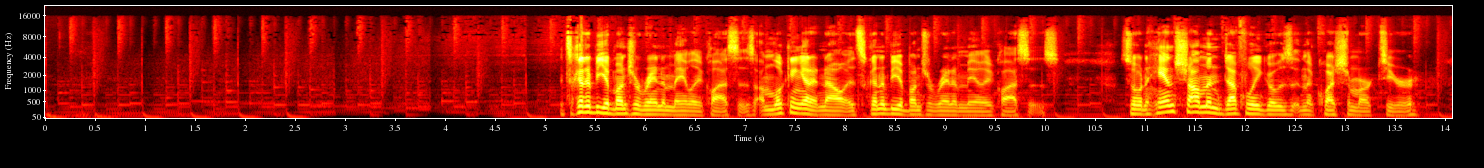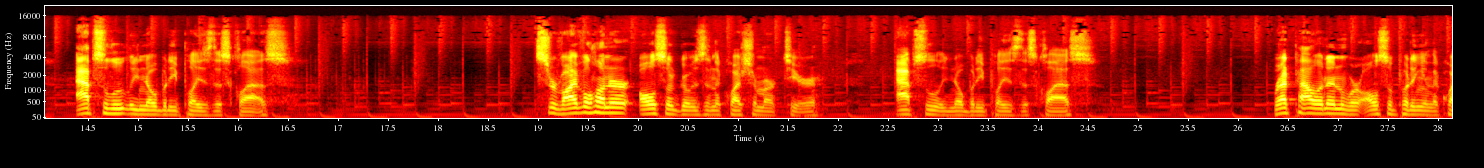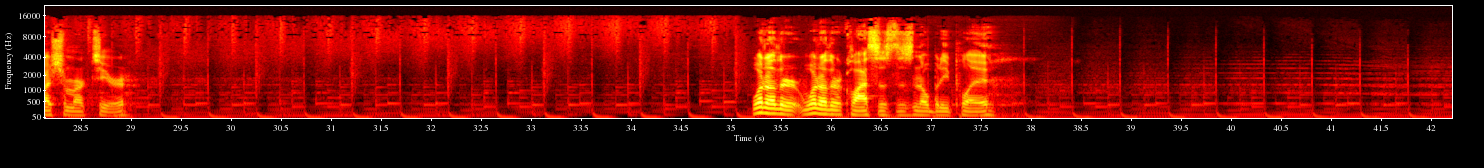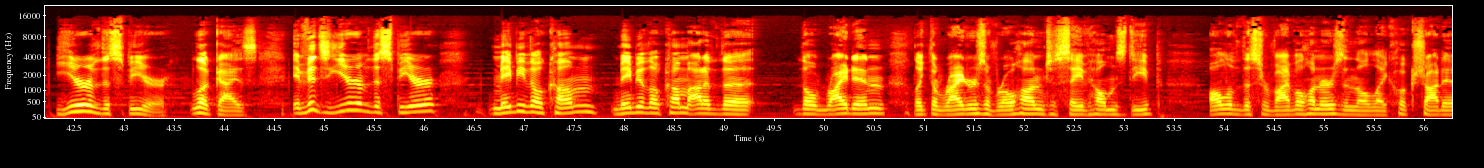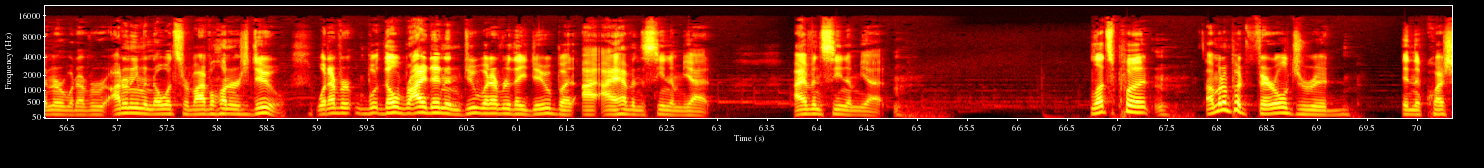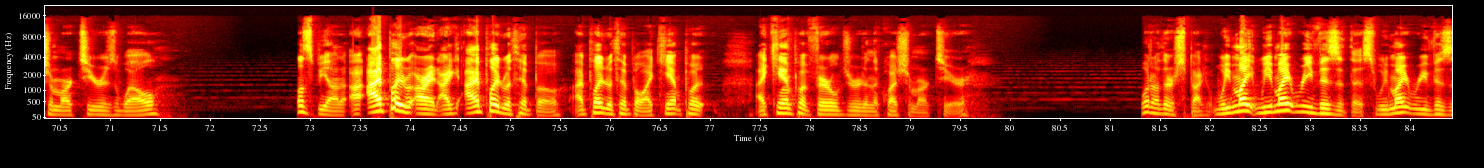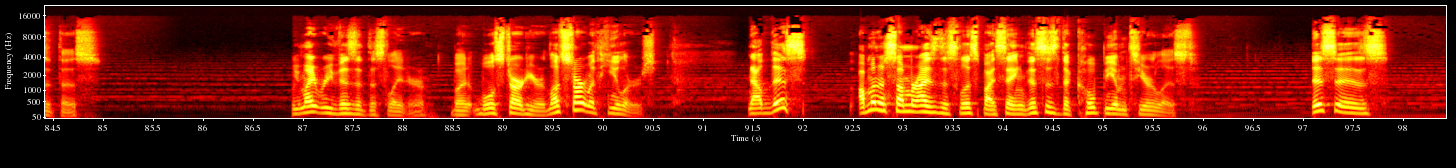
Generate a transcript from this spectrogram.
It's going to be a bunch of random melee classes. I'm looking at it now. It's going to be a bunch of random melee classes. So Enhanced Shaman definitely goes in the question mark tier. Absolutely nobody plays this class. Survival Hunter also goes in the question mark tier. Absolutely nobody plays this class. Ret Paladin we're also putting in the question mark tier. What other what other classes does nobody play? Year of the Spear. Look, guys, if it's Year of the Spear, maybe they'll come. Maybe they'll come out of the. They'll ride in like the Riders of Rohan to save Helm's Deep, all of the survival hunters, and they'll like hook shot in or whatever. I don't even know what survival hunters do. Whatever they'll ride in and do whatever they do, but I, I haven't seen them yet. I haven't seen them yet let's put I'm gonna put Feral Druid in the question mark tier as well. Let's be honest. I, I played all right. I, I played with Hippo. I played with Hippo. I can't put I can't put Feral Druid in the question mark tier. What other spec? We might we might revisit this. We might revisit this. We might revisit this later, but we'll start here. Let's start with healers. Now this I'm going to summarize this list by saying this is the copium tier list. This is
